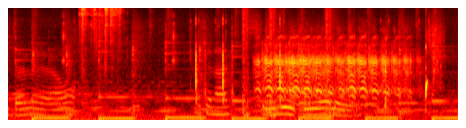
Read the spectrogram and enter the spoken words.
บได้แล้ว เพราะฉะนั้นซื้อลูกเอยเลย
